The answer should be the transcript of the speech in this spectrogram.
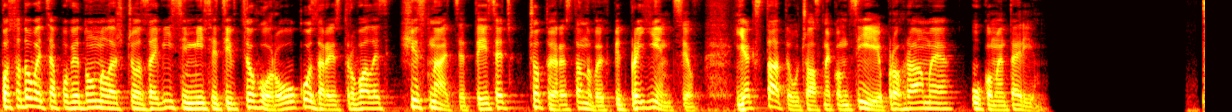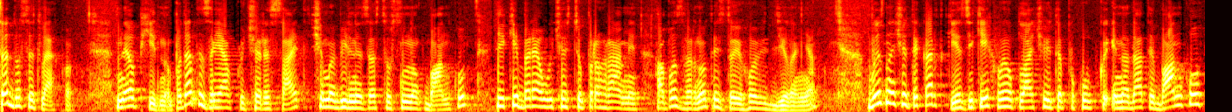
Посадовиця повідомила, що за 8 місяців цього року зареєструвались 16 тисяч 400 нових підприємців. Як стати учасником цієї програми у коментарі? Це досить легко. Необхідно подати заявку через сайт чи мобільний застосунок банку, який бере участь у програмі, або звернутися до його відділення, визначити картки, з яких ви оплачуєте покупку, і надати банку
